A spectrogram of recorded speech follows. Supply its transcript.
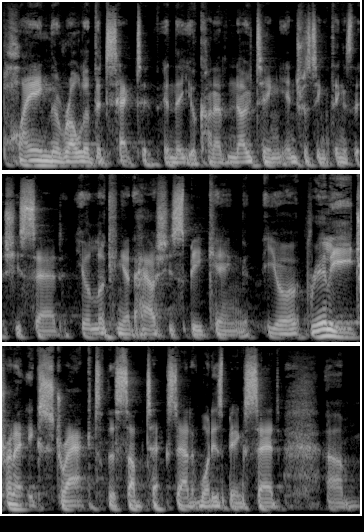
playing the role of the detective in that you're kind of noting interesting things that she said. You're looking at how she's speaking. You're really trying to extract the subtext out of what is being said. Um,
